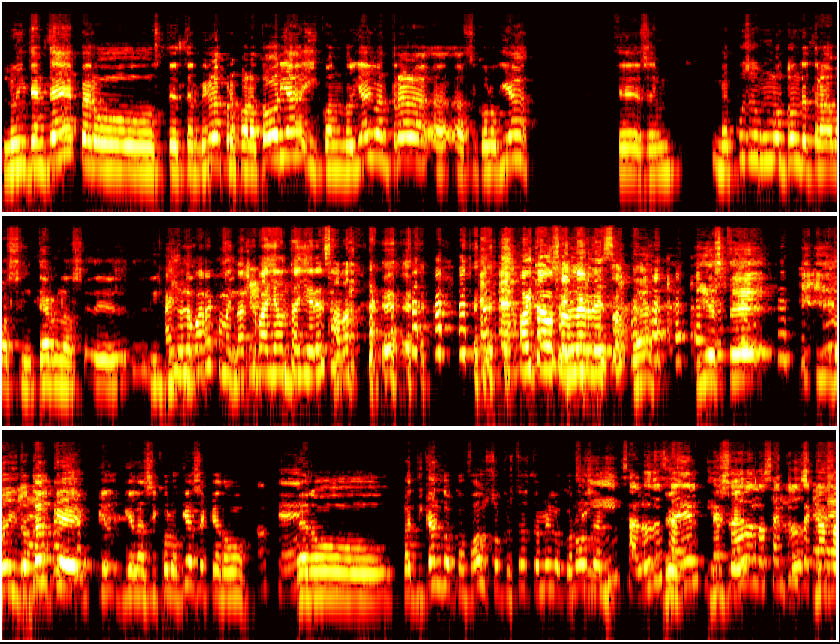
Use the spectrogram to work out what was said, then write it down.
Lo intenté, pero este, terminé la preparatoria y cuando ya iba a entrar a, a- a psicología, eh, se- me puse un montón de trabas internas. eh, y- Ah, yo le voy a recomendar que vaya a un taller el sábado. Ahorita vamos a hablar de eso. Y este, y, y- total que, que- que la psicología se quedó. Ok. Pero platicando con Fausto, que ustedes también lo conocen, Sí, saludos Dice- a él y a dice- todos los centros de casa.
